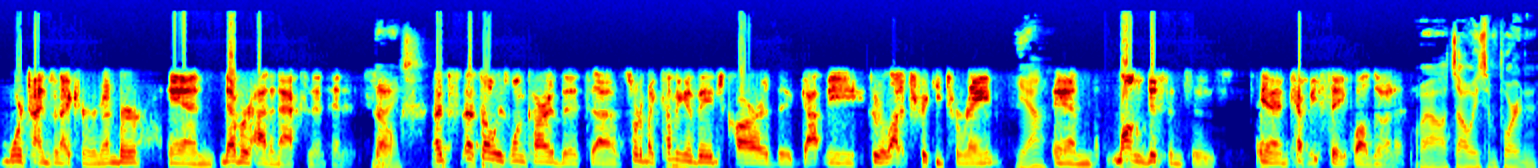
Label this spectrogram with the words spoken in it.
more times than I can remember, and never had an accident in it. So Nice. that's that's always one car that uh, sort of my coming of age car that got me through a lot of tricky terrain Yeah. and long distances and kept me safe while doing it. Well, it's always important.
